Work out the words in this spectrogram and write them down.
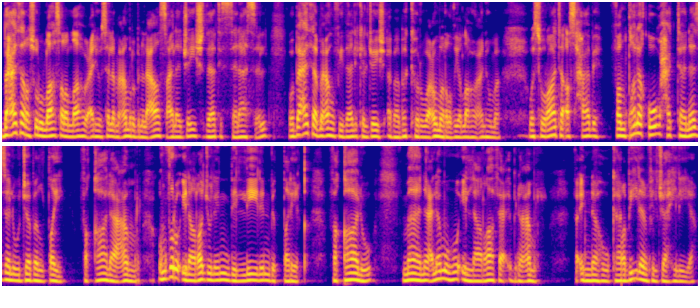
بعث رسول الله صلى الله عليه وسلم عمرو بن العاص على جيش ذات السلاسل وبعث معه في ذلك الجيش أبا بكر وعمر رضي الله عنهما وسرات أصحابه فانطلقوا حتى نزلوا جبل طي. فقال عمرو انظروا إلى رجل دليل بالطريق. فقالوا ما نعلمه إلا رافع ابن عمرو فإنه كان ربيلا في الجاهلية.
